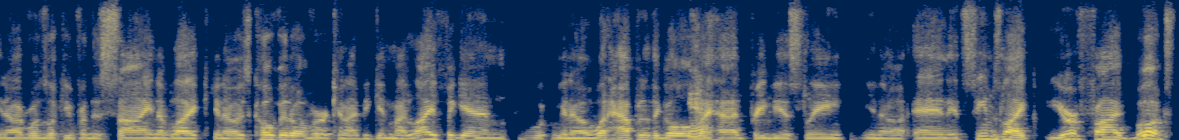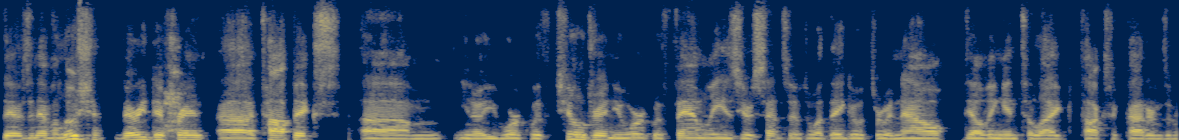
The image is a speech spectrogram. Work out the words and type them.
you know everyone's looking for this sign of like you know is covid over? Can i begin my life again? W- you know what happened to the goals yeah. i had previously you know? And it seems like your five books there's an evolution very different uh topics. Um you know you work with children you work with families you're sensitive to what they go through and now delving into like toxic patterns and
